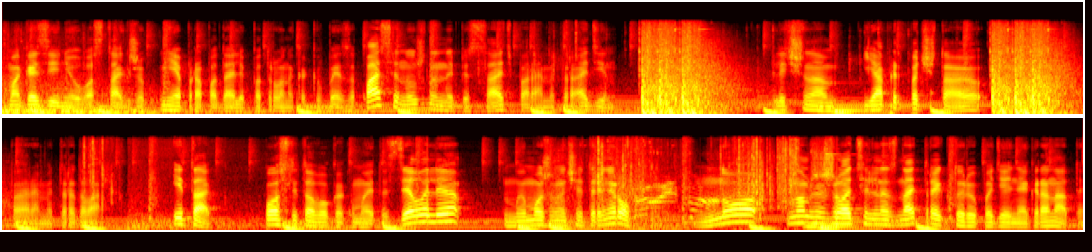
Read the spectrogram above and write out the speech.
в магазине у вас также не пропадали патроны, как и в боезапасе, нужно написать параметр 1. Лично я предпочитаю параметр 2. Итак, после того, как мы это сделали, мы можем начать тренировку. Но нам же желательно знать траекторию падения гранаты.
